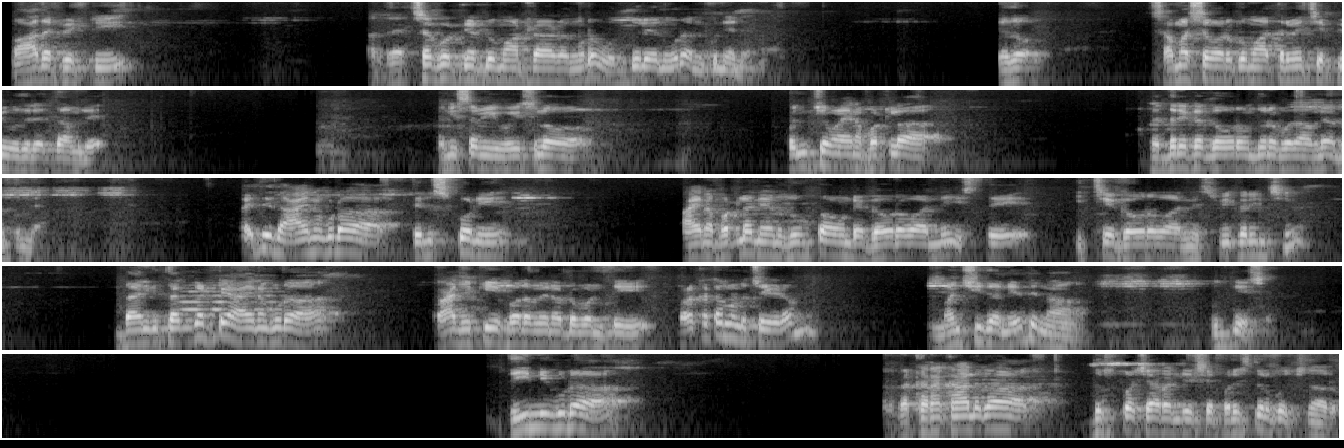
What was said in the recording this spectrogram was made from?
బాధ పెట్టి రెచ్చగొట్టినట్టు మాట్లాడడం కూడా వద్దులేని కూడా అనుకునే నేను. ఏదో సమస్య వరకు మాత్రమే చెప్పి వదిలేద్దాంలే. కనీసం ఈ వయసులో కొంచెం ఆయన పట్ల పెద్దరిక గౌరవంతోనే పోదాంలే అనుకున్నాను అయితే ఇది ఆయన కూడా తెలుసుకొని ఆయన పట్ల నేను చూపుతూ ఉండే గౌరవాన్ని ఇస్తే ఇచ్చే గౌరవాన్ని స్వీకరించి దానికి తగ్గట్టే ఆయన కూడా రాజకీయపరమైనటువంటి ప్రకటనలు చేయడం మంచిది అనేది నా ఉద్దేశం. దీన్ని కూడా రకరకాలుగా దుష్ప్రచారం చేసే పరిస్థితులకు వచ్చినారు.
